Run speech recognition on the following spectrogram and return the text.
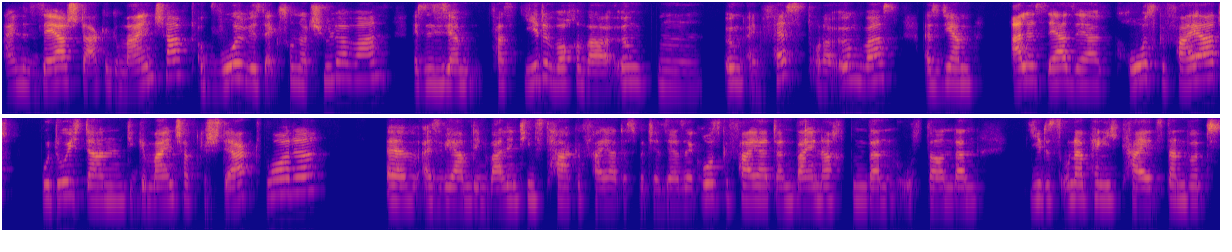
eine sehr starke Gemeinschaft, obwohl wir 600 Schüler waren. Also sie haben fast jede Woche war irgendein, irgendein Fest oder irgendwas. Also die haben alles sehr, sehr groß gefeiert, wodurch dann die Gemeinschaft gestärkt wurde. Ähm, also wir haben den Valentinstag gefeiert, das wird ja sehr, sehr groß gefeiert, dann Weihnachten, dann Ostern, dann jedes Unabhängigkeits, dann wird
